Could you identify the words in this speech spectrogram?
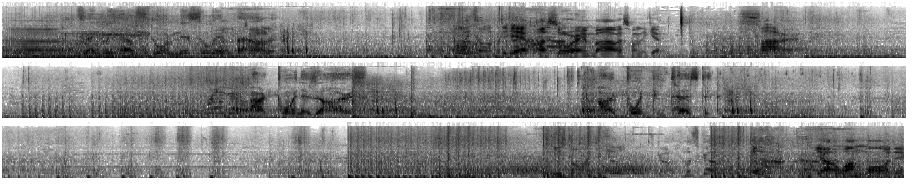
Uh. Friendly Hellstorm missile Oh, inbound. it? Yeah, I saw him, but I just wanted to get out. Hardpoint is ours. Hardpoint contested. He's gone. Let's go. Let's go. Yeah, one more, dude.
